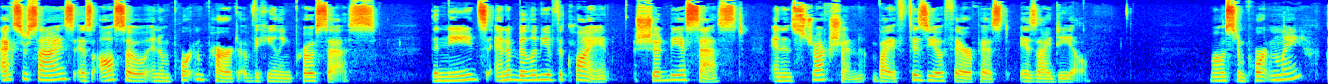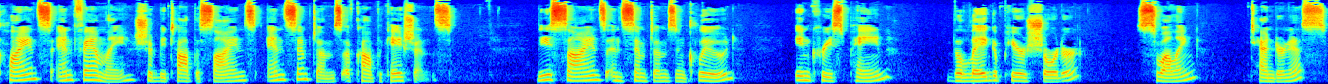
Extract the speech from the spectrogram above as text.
Exercise is also an important part of the healing process. The needs and ability of the client should be assessed, and instruction by a physiotherapist is ideal. Most importantly, clients and family should be taught the signs and symptoms of complications. These signs and symptoms include increased pain, the leg appears shorter, swelling, tenderness,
